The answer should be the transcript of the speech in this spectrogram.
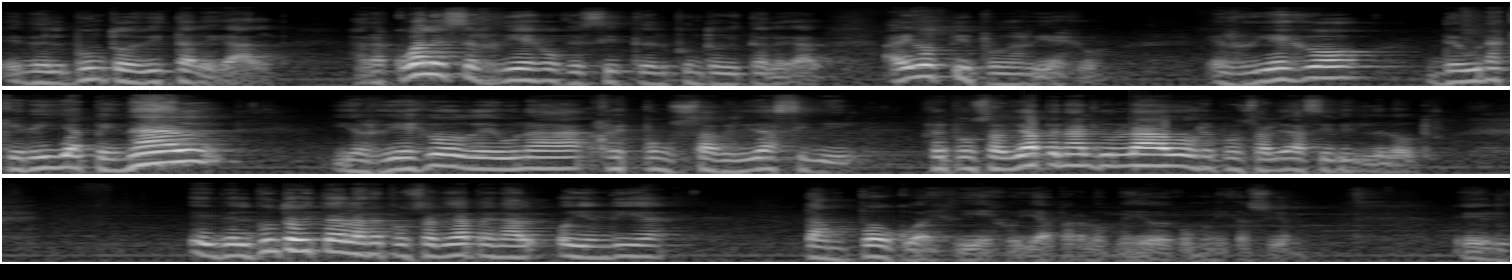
eh, desde el punto de vista legal. Ahora, ¿cuál es el riesgo que existe desde el punto de vista legal? Hay dos tipos de riesgo. El riesgo de una querella penal y el riesgo de una responsabilidad civil. Responsabilidad penal de un lado, responsabilidad civil del otro. Eh, desde el punto de vista de la responsabilidad penal, hoy en día tampoco hay riesgo ya para los medios de comunicación. El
